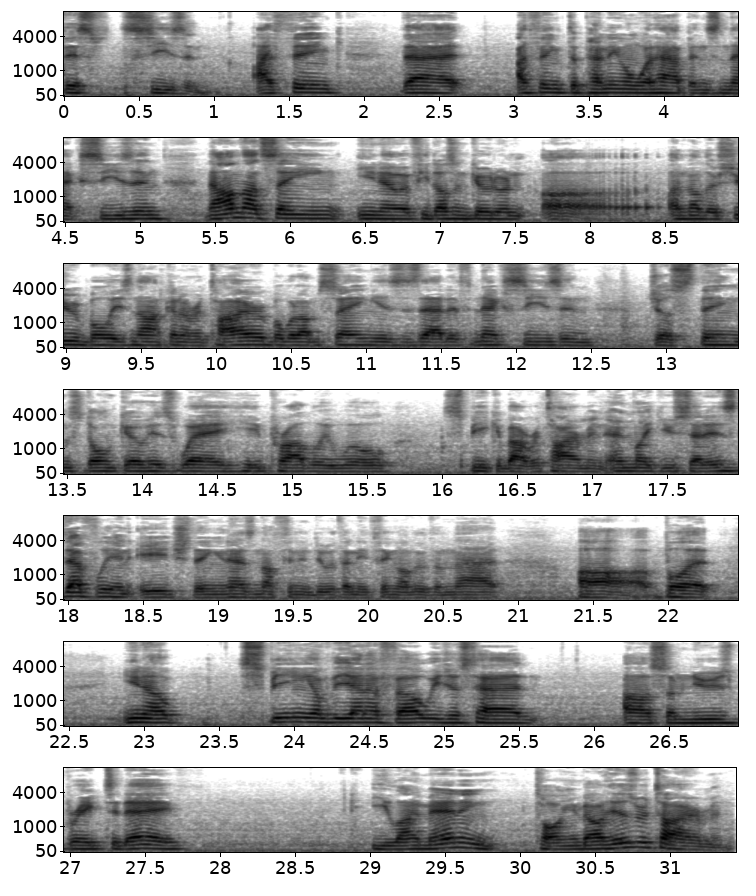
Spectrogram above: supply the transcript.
this season. I think that I think depending on what happens next season. Now, I'm not saying you know if he doesn't go to an, uh, another Super Bowl, he's not going to retire. But what I'm saying is, is that if next season just things don't go his way, he probably will speak about retirement. And like you said, it's definitely an age thing. It has nothing to do with anything other than that. Uh, but you know, speaking of the NFL, we just had uh, some news break today. Eli Manning talking about his retirement.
